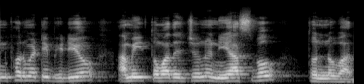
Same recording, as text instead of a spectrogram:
ইনফরমেটিভ ভিডিও আমি তোমাদের জন্য নিয়ে আসব। ধন্যবাদ।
